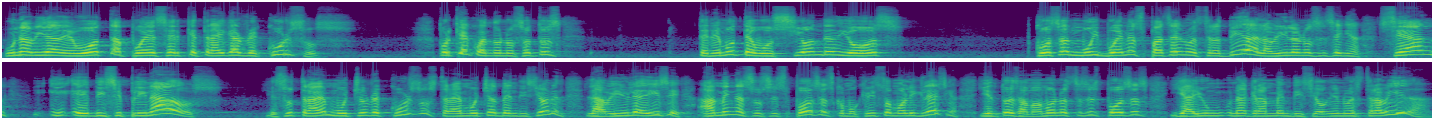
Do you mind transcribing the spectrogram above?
Una vida devota puede ser que traiga recursos. Porque cuando nosotros tenemos devoción de Dios, cosas muy buenas pasan en nuestras vidas. La Biblia nos enseña, sean eh, disciplinados. Y eso trae muchos recursos, trae muchas bendiciones. La Biblia dice, amen a sus esposas como Cristo amó la iglesia. Y entonces amamos a nuestras esposas y hay una gran bendición en nuestra vida.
